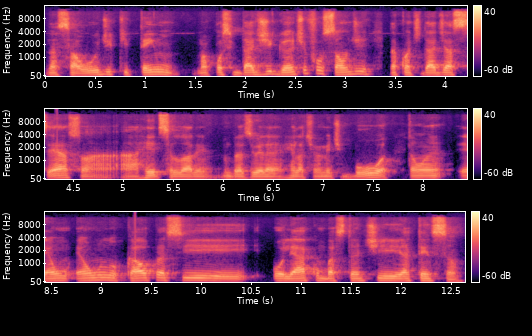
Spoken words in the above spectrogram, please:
na saúde que tem um, uma possibilidade gigante em função de, da quantidade de acesso à, à rede celular no Brasil é relativamente boa. Então é, é um, é um local para se olhar com bastante atenção.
